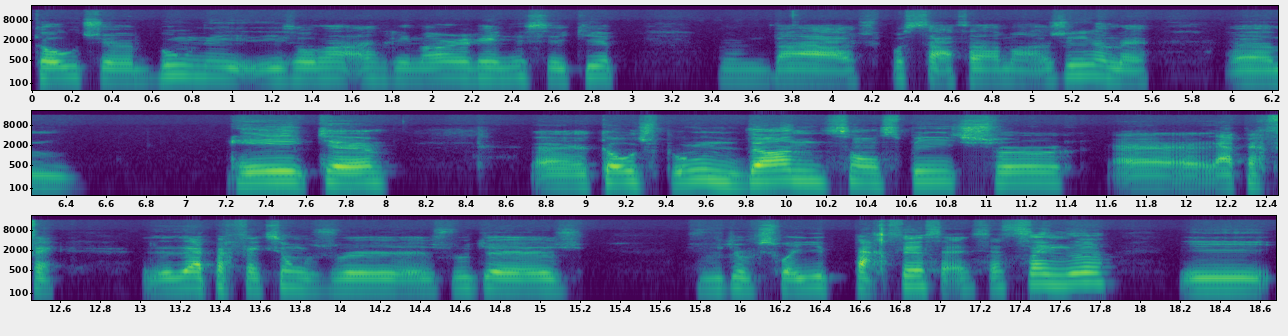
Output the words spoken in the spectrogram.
coach Boone et les autres entraîneurs réunissent l'équipe dans, je sais pas si ça a à manger, mais et que euh, Coach Boone donne son speech sur euh, la, la perfection. Je veux, je veux, que, je, veux que vous soyez parfait. Cette, scène-là est,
